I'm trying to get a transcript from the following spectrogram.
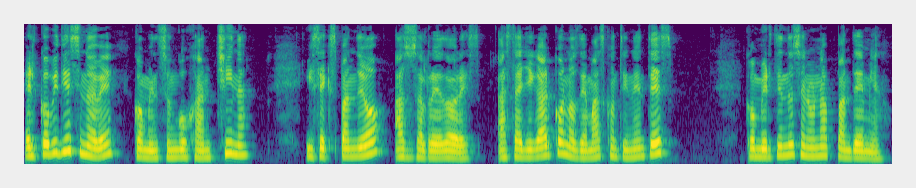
El COVID-19 comenzó en Wuhan, China, y se expandió a sus alrededores, hasta llegar con los demás continentes, convirtiéndose en una pandemia,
